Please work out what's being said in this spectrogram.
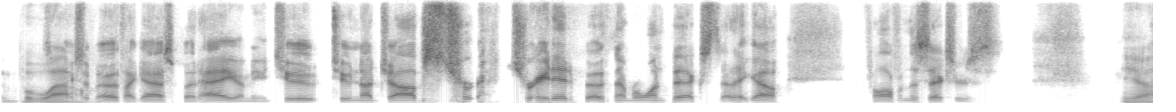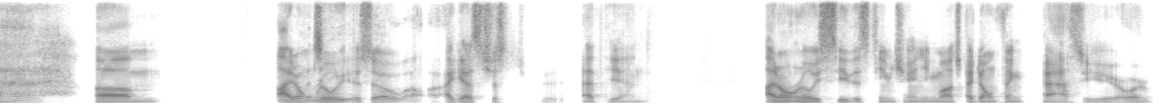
But It's wow, of both, I guess. But hey, I mean, two two nut jobs tra- traded, both number one picks. There they go. Fall from the Sixers. yeah. Um, I don't What's- really. So I guess just at the end, I don't really see this team changing much. I don't think Bassey or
